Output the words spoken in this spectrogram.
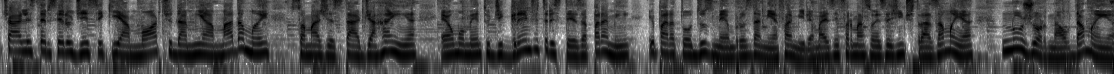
Charles III disse que a morte da minha amada mãe, Sua Majestade a Rainha, é um momento de grande tristeza para mim e para todos os membros da minha família. Mais informações a gente traz amanhã no Jornal da Manhã.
